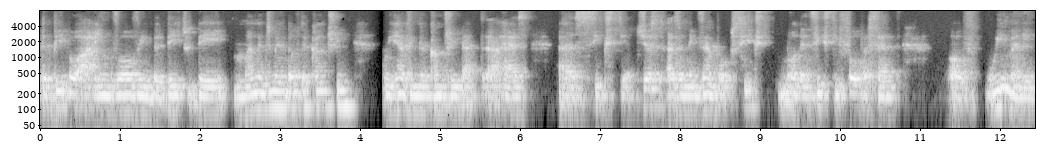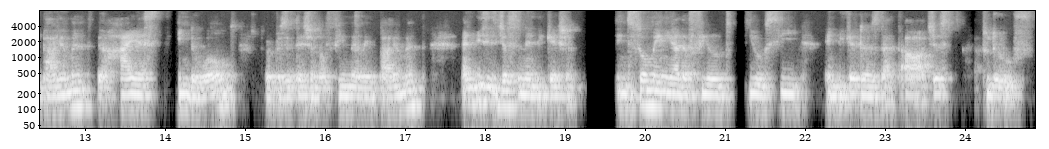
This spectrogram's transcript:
The people are involved in the day to day management of the country. We have in a country that uh, has uh, 60, just as an example, six, more than 64% of women in parliament, the highest in the world representation of female in parliament. And this is just an indication. In so many other fields, you'll see indicators that are just to the roof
